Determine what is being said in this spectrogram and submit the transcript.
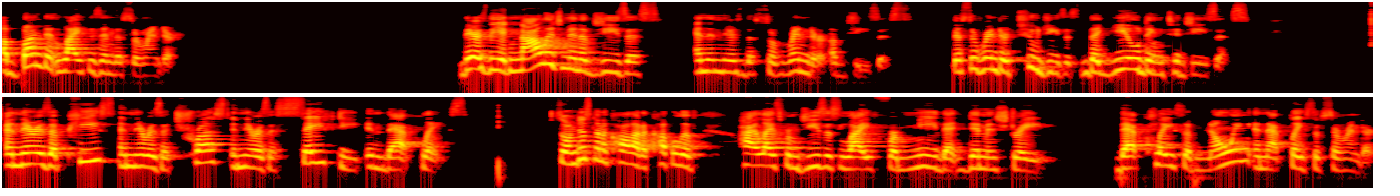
abundant life is in the surrender. There's the acknowledgement of Jesus, and then there's the surrender of Jesus. The surrender to Jesus, the yielding to Jesus. And there is a peace and there is a trust and there is a safety in that place. So I'm just going to call out a couple of highlights from Jesus' life for me that demonstrate that place of knowing and that place of surrender.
